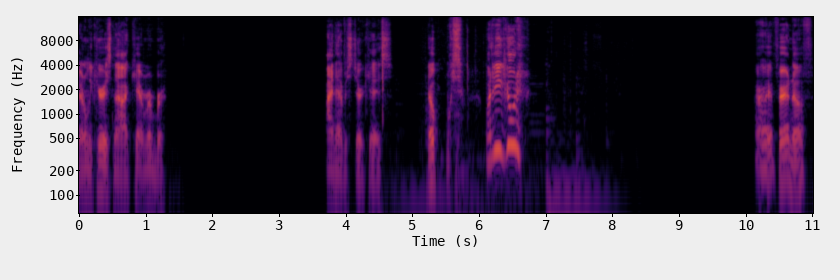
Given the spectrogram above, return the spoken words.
Generally curious now, I can't remember. I'd have a staircase. Nope. Why do you go to... Alright, fair enough.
